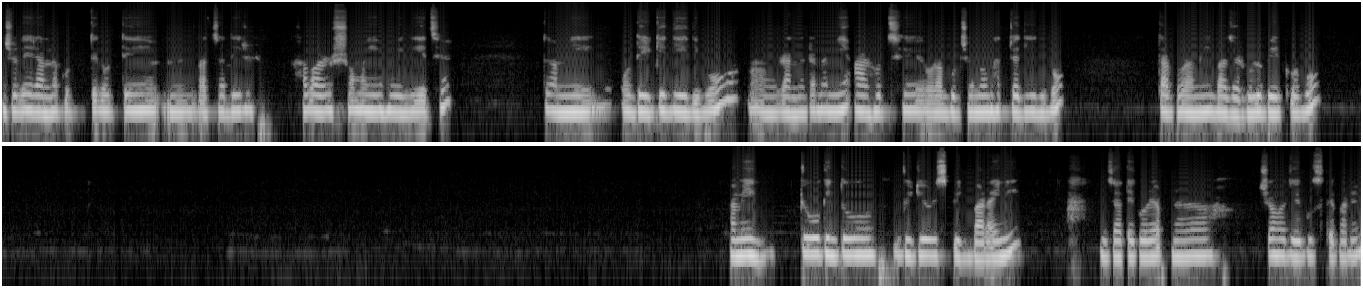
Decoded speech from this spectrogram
আসলে রান্না করতে, করতে বাচ্চাদের খাবার সময় হয়ে গিয়েছে। তো আমি ওদেরকে দিয়ে দিব। রান্নাটা নামিয়ে আর হচ্ছে ওরা আব্বুর জন্য ভাতটা দিয়ে দিব। তারপর আমি বাজারগুলো বের করব। আমি একটু কিন্তু ভিডিওর স্পিড বাড়াইনি। যাতে করে আপনারা সহজেই বুঝতে পারেন।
